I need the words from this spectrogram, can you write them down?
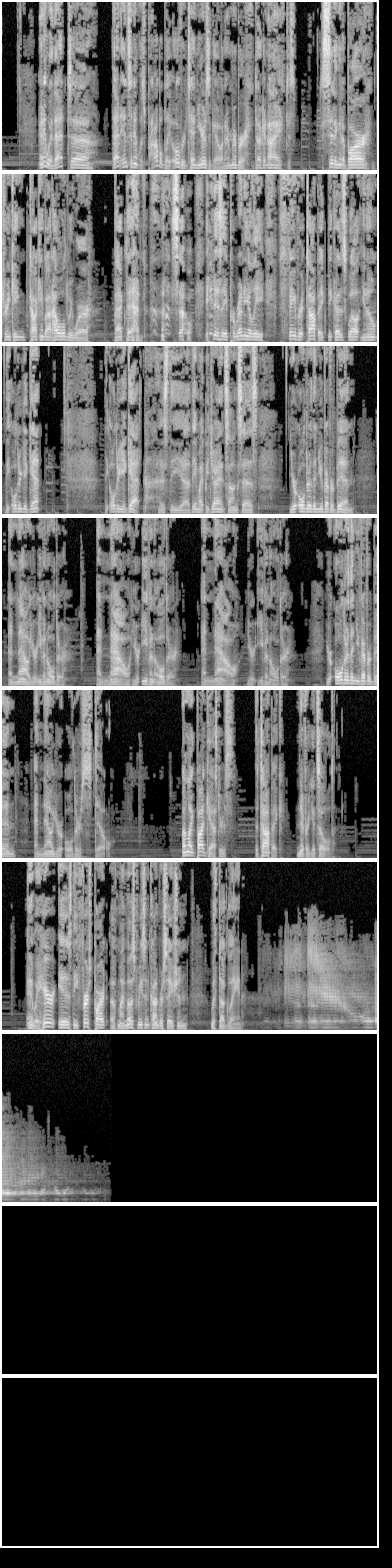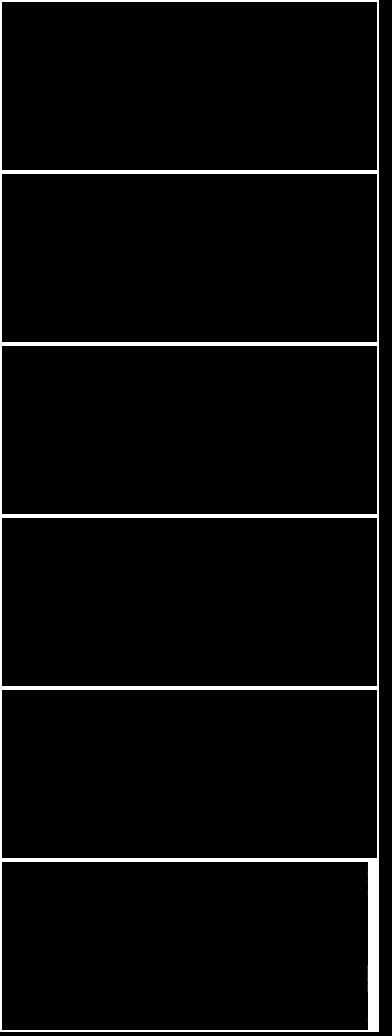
Anyway, that, uh, that incident was probably over 10 years ago, and I remember Doug and I just sitting in a bar, drinking, talking about how old we were back then. so it is a perennially favorite topic because, well, you know, the older you get, the older you get, as the uh, They Might Be Giant song says, you're older than you've ever been, and now you're even older. And now you're even older. And now you're even older. You're older than you've ever been, and now you're older still. Unlike podcasters, the topic never gets old. Anyway, here is the first part of my most recent conversation with Doug Lain.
